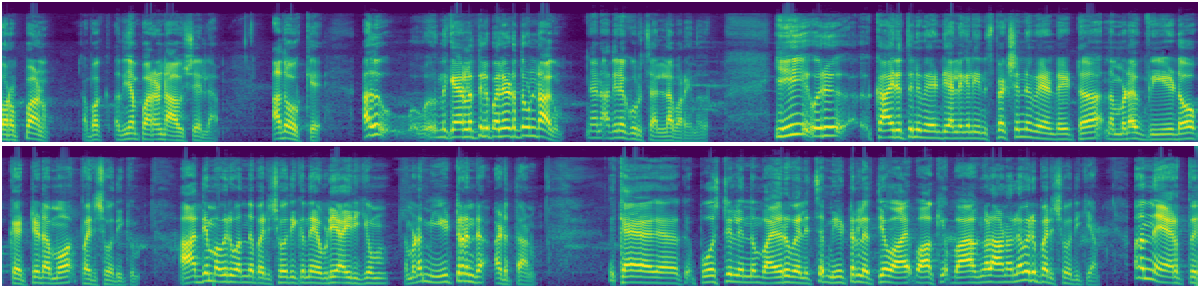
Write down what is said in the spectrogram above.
ഉറപ്പാണ്. അപ്പോൾ അത് ഞാൻ പറയേണ്ട ആവശ്യമില്ല. അതൊക്കെ അത് കേരളത്തിൽ പലയിടത്തും ഉണ്ടാകും. ഞാൻ അതിനെക്കുറിച്ചല്ല പറയുന്നത്. ഈ ഒരു കാര്യത്തിന് വേണ്ടി അല്ലെങ്കിൽ ഇൻസ്പെക്ഷന് വേണ്ടിയിട്ട് നമ്മുടെ വീടോ കെട്ടിടമോ പരിശോധിക്കും. ആദ്യം അവർ വന്ന് പരിശോധിക്കുന്നത് എവിടെയായിരിക്കും? നമ്മുടെ മീറ്ററിന്റെ അടുത്താണ്. പോസ്റ്റിൽ നിന്നും വയറ് വലിച്ച മീറ്ററിലെത്തിയ ബാക്കി ഭാഗങ്ങളാണല്ലോ അവർ പരിശോധിക്കുക. ആ നേരത്ത്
